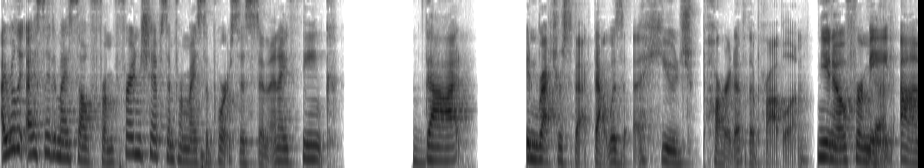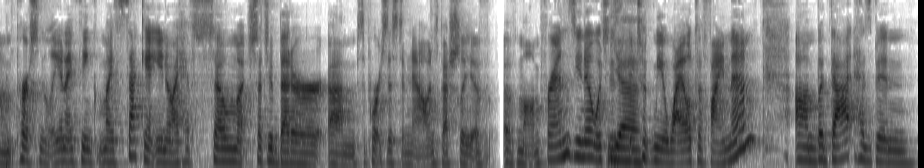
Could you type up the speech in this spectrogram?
I really isolated myself from friendships and from my support system, and I think that in retrospect that was a huge part of the problem you know for me Yeah. um personally and i think my second you know i have so much such a better um, support system now and especially of, of mom friends you know which is Yeah. it took me a while to find them um but that has been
